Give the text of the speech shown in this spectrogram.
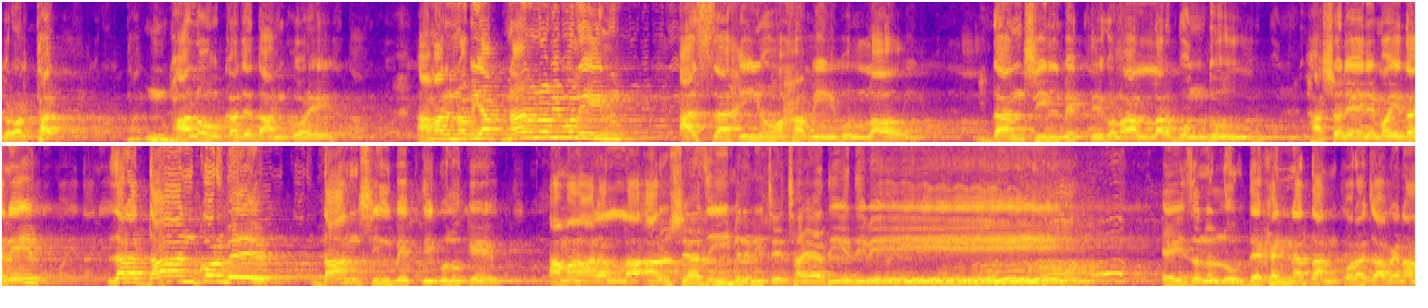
করে, অর্থাৎ ভালো কাজে দান করে আমার নবী আপনার নবী বলেন দানশীল ব্যক্তি হলো আল্লাহর বন্ধু। হাসরের ময়দানে যারা দান করবে, দানশীল ব্যক্তিগুলোকে আমার আল্লাহ আর সে আজিমের নিচে ছায়া দিয়ে দিবে। এই জন্য লোক দেখেন না, দান করা যাবে না।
